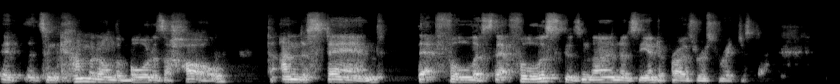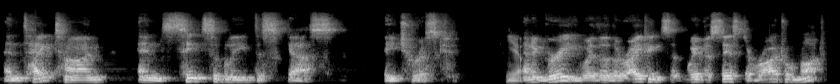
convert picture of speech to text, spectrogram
it, it's incumbent on the board as a whole to understand that full list. That full list is known as the Enterprise Risk Register, and take time and sensibly discuss each risk yep. and agree whether the ratings that we've assessed are right or not,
